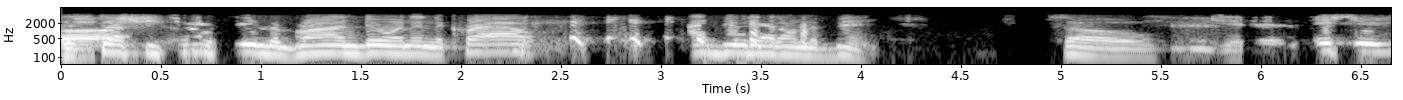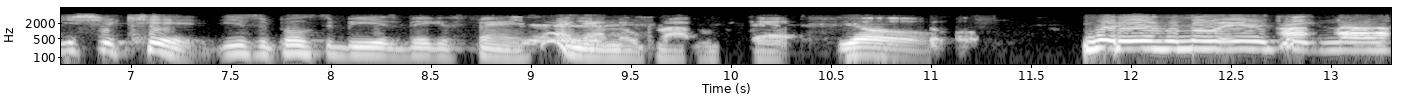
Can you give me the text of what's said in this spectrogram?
Oh, stuff you can't see LeBron doing in the crowd, I do that on the bench. So Yeah. it's your it's your kid. You're supposed to be his biggest fan. I ain't got no problem with that. Yo, What is a little irritating though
